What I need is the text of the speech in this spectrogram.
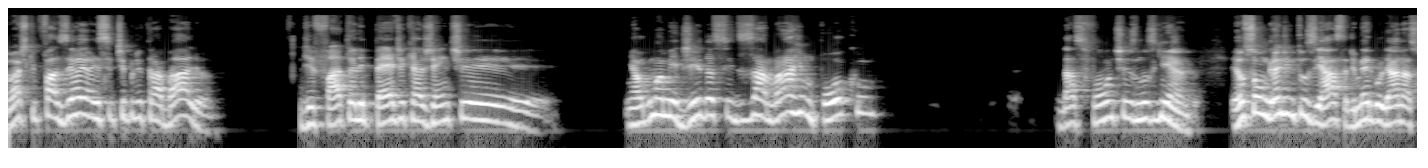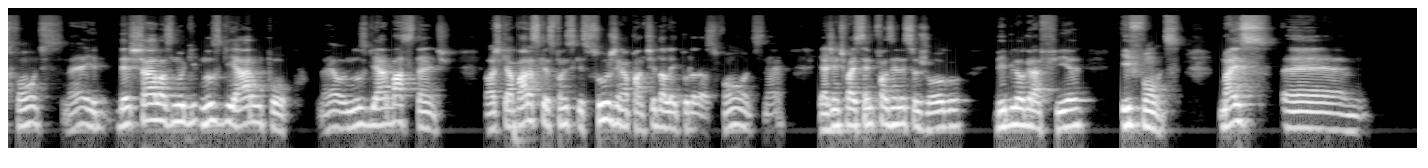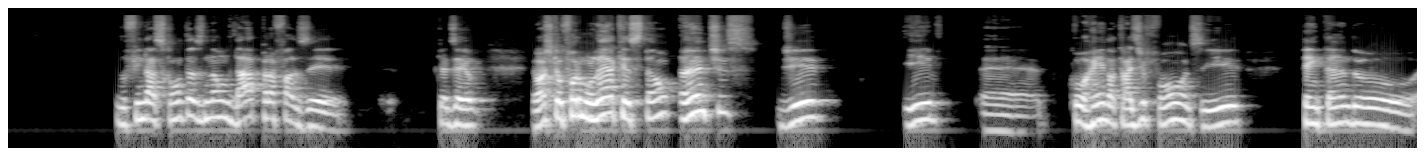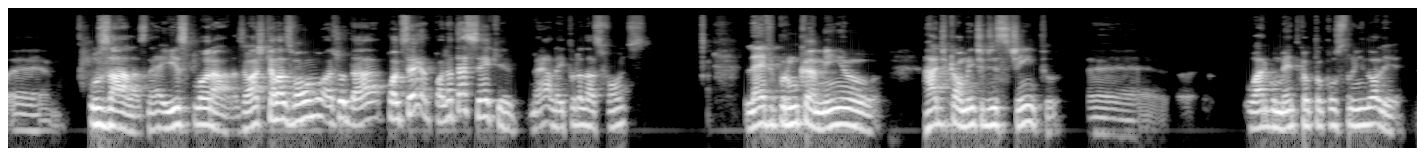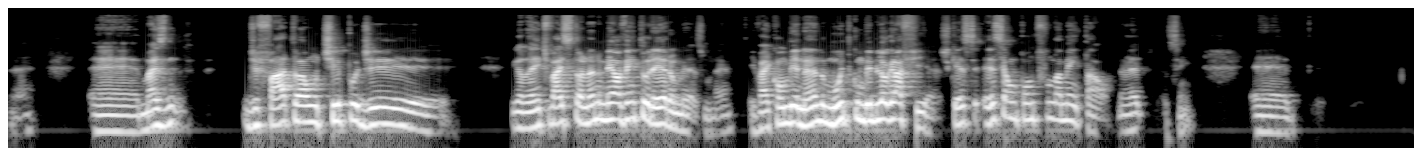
eu acho que fazer esse tipo de trabalho, de fato, ele pede que a gente, em alguma medida, se desamarre um pouco das fontes nos guiando. Eu sou um grande entusiasta de mergulhar nas fontes, né, e deixar elas nos guiar um pouco, né, nos guiar bastante. Eu acho que há várias questões que surgem a partir da leitura das fontes, né, e a gente vai sempre fazendo esse jogo bibliografia e fontes. Mas é, no fim das contas, não dá para fazer. Quer dizer, eu, eu acho que eu formulei a questão antes de ir é, correndo atrás de fontes e tentando é, usá-las, né, e explorá-las. Eu acho que elas vão ajudar. Pode ser, pode até ser que né, a leitura das fontes leve por um caminho radicalmente distinto é, o argumento que eu estou construindo ali. Né? É, mas de fato é um tipo de digamos, a gente vai se tornando meio aventureiro mesmo, né? E vai combinando muito com bibliografia. Acho que esse, esse é um ponto fundamental, né? Assim, é,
